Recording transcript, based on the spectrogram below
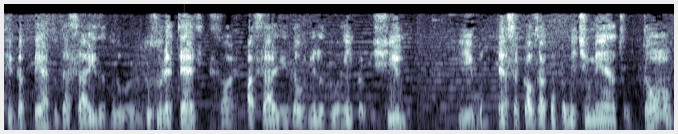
fica perto da saída do, dos ureteres, que são as passagens da urina do rim para a bexiga, e começa a causar comprometimento. Então,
